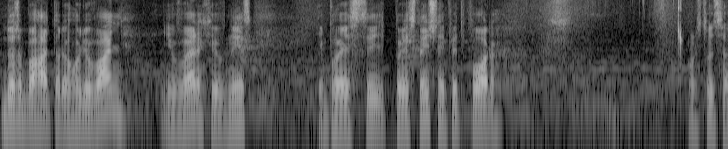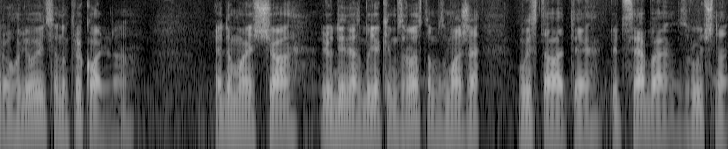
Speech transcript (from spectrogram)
Дуже багато регулювань і вверх, і вниз, і поясничний підпор. Ось тут все регулюється. Ну, прикольно. Я думаю, що людина з будь-яким зростом зможе виставити під себе зручно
